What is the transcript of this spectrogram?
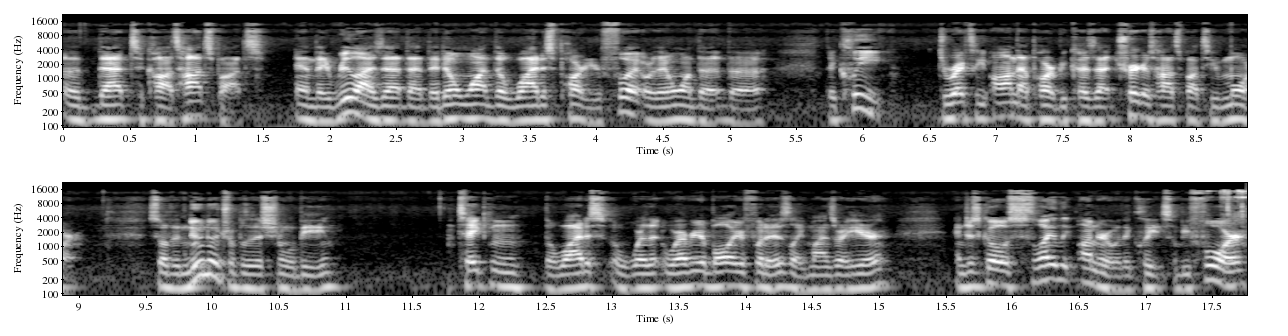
uh, that to cause hot spots. And they realize that that they don't want the widest part of your foot, or they don't want the the, the cleat directly on that part because that triggers hot spots even more. So the new neutral position will be taking the widest where the, wherever your ball of your foot is, like mine's right here, and just go slightly under it with a cleat. So before,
